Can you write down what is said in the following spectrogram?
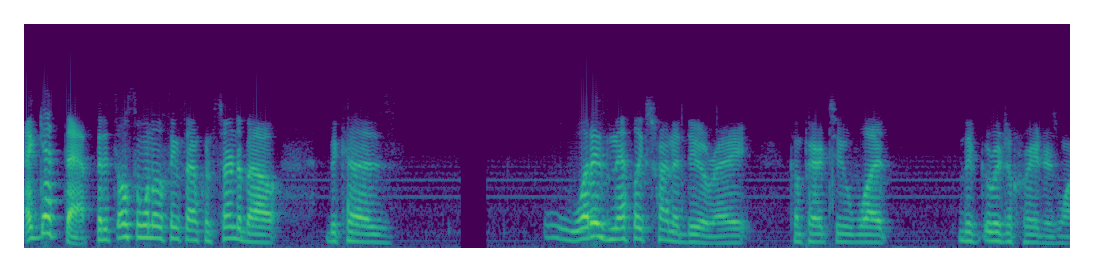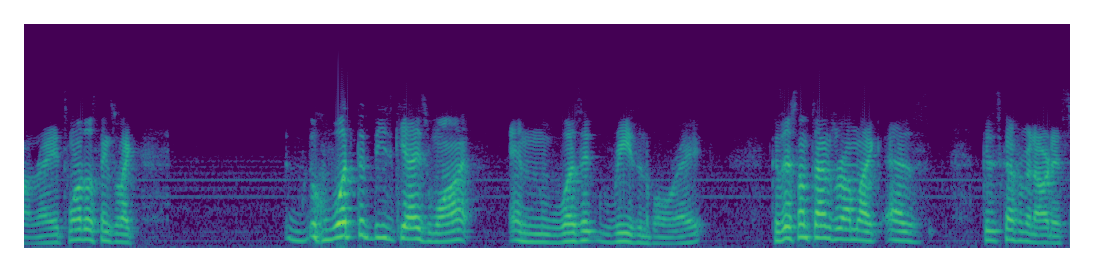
I get that, but it's also one of those things that I'm concerned about because what is Netflix trying to do, right? Compared to what the original creators want, right? It's one of those things where like, what did these guys want, and was it reasonable, right? Because there's sometimes where I'm like, as because it's coming from an artist's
